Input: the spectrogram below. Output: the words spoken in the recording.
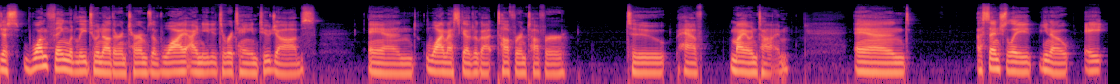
just one thing would lead to another in terms of why I needed to retain two jobs and why my schedule got tougher and tougher to have my own time. And essentially, you know, eight,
